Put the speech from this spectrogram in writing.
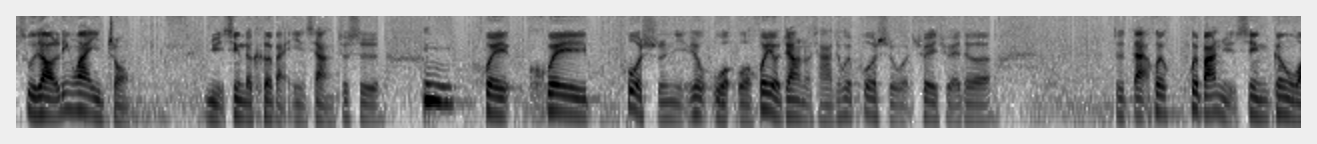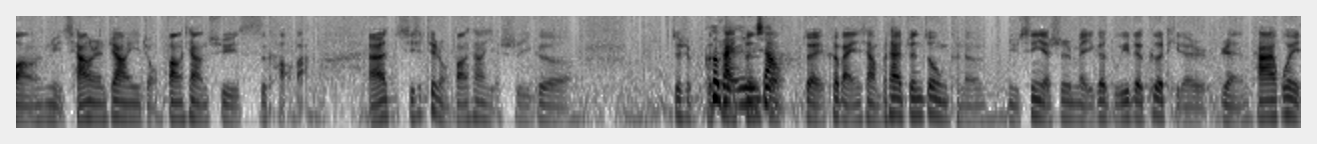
塑造另外一种女性的刻板印象，就是，嗯，会会迫使你，就我我会有这样的想法，就会迫使我会觉得。就是大会会把女性更往女强人这样一种方向去思考吧，而其实这种方向也是一个，就是不太尊重，对刻板印象不太尊重，可能女性也是每一个独立的个体的人，她会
